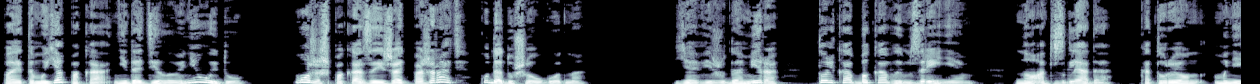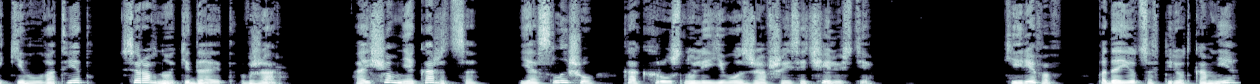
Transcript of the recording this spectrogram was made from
Поэтому я пока не доделаю, не уйду. Можешь пока заезжать пожрать, куда душе угодно. Я вижу Дамира только боковым зрением, но от взгляда, который он мне кинул в ответ, все равно кидает в жар. А еще мне кажется, я слышу, как хрустнули его сжавшиеся челюсти. Кирефов подается вперед ко мне,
